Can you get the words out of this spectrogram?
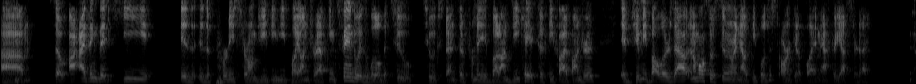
Um, so I, I, think that he is is a pretty strong GPP play on DraftKings. FanDuel is a little bit too too expensive for me, but on DK at 5500, if Jimmy Butler's out, and I'm also assuming right now people just aren't going to play him after yesterday. Yeah.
